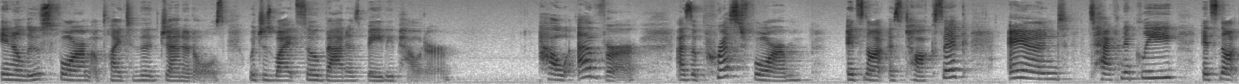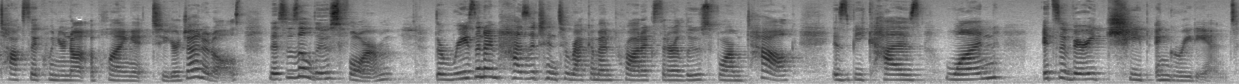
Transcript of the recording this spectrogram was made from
in a loose form applied to the genitals, which is why it's so bad as baby powder. However, as a pressed form, it's not as toxic and technically it's not toxic when you're not applying it to your genitals. This is a loose form. The reason I'm hesitant to recommend products that are loose form talc is because one, it's a very cheap ingredient.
